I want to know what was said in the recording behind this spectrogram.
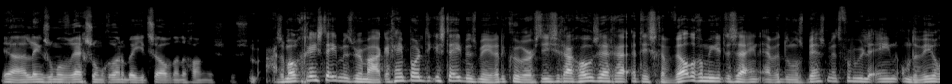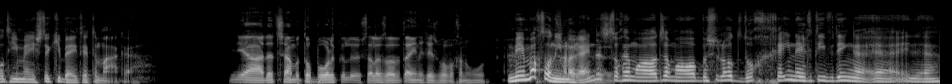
ja, linksom of rechtsom gewoon een beetje hetzelfde aan de gang is. Dus. Maar ze mogen geen statements meer maken, geen politieke statements meer, de coureurs. Die ze gaan gewoon zeggen, het is geweldig om hier te zijn en we doen ons best met Formule 1 om de wereld hiermee een stukje beter te maken. Ja, dat zou me toch behoorlijk teleurstellen als dat het enige is wat we gaan horen. Meer mag toch niet, Marijn? Dat is toch helemaal, het is allemaal besloten, toch? Geen negatieve dingen uh, in de...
